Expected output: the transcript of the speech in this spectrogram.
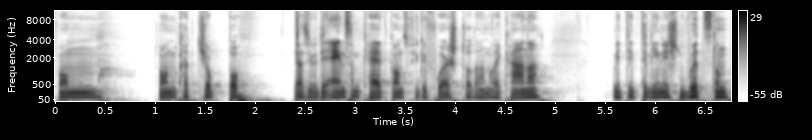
vom John Cacioppo, der sich über die Einsamkeit ganz viel geforscht hat, Amerikaner mit italienischen Wurzeln.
